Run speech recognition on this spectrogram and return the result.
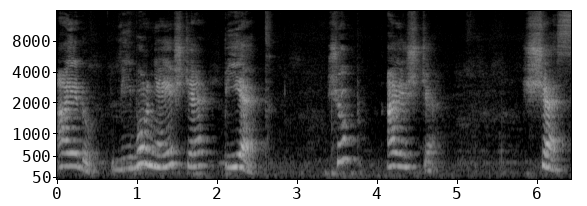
A jedu. Výborně, ještě pět. Šup. A ještě. Šest.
